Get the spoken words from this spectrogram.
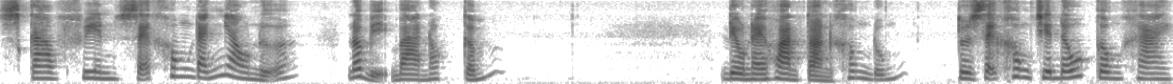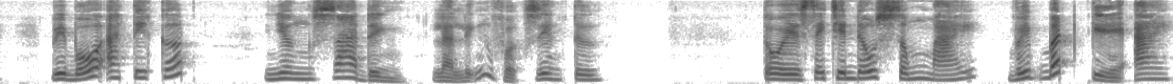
scalfin sẽ không đánh nhau nữa. Nó bị ba nó cấm. Điều này hoàn toàn không đúng. Tôi sẽ không chiến đấu công khai vì bố Atticus, nhưng gia đình là lĩnh vực riêng tư. Tôi sẽ chiến đấu sống mái với bất kỳ ai,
